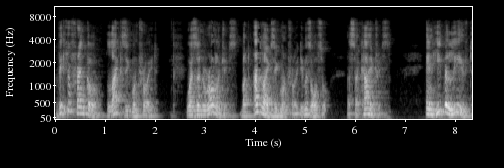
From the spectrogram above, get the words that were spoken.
Viktor Frankl, like Sigmund Freud, was a neurologist, but unlike Sigmund Freud, he was also a psychiatrist. And he believed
